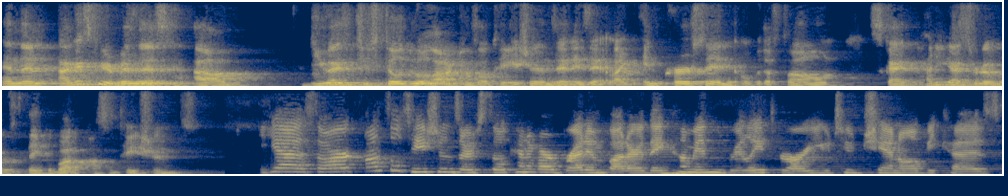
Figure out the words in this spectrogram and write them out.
And then I guess for your business, um, do you guys do still do a lot of consultations? And is it like in person over the phone skype? How do you guys sort of think about consultations? Yeah so our consultations are still kind of our bread and butter. They come in really through our youtube channel because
